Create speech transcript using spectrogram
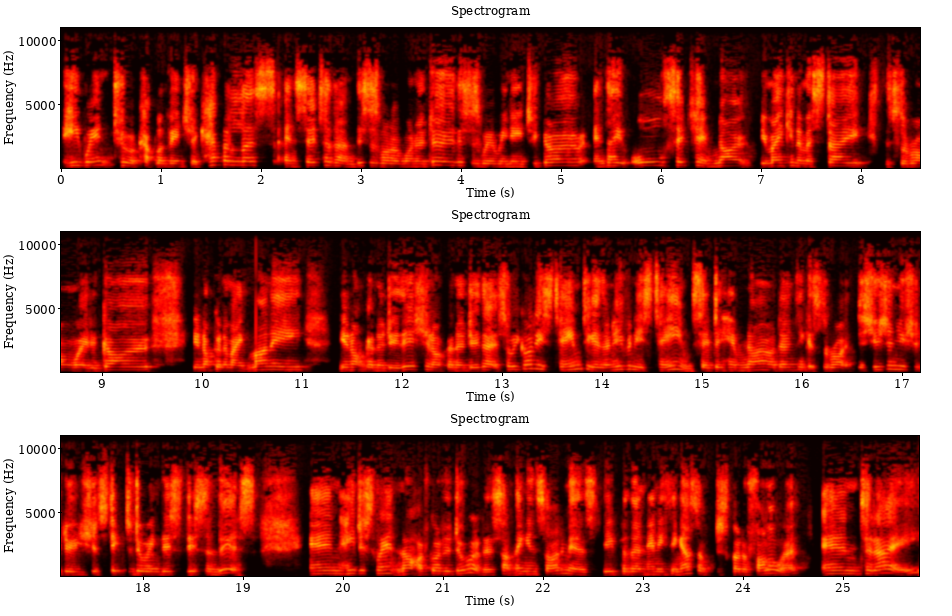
he went to a couple of venture capitalists and said to them, This is what I want to do, this is where we need to go. And they all said to him, No, you're making a mistake, it's the wrong way to go, you're not going to make money, you're not going to do this, you're not going to do that. So he got his team together, and even his team said to him, No, I don't think it's the right decision you should do, you should stick to doing this, this, and this. And he just went, No, I've got to do it. There's something inside of me that's deeper than anything else, I've just got to follow it. And today,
